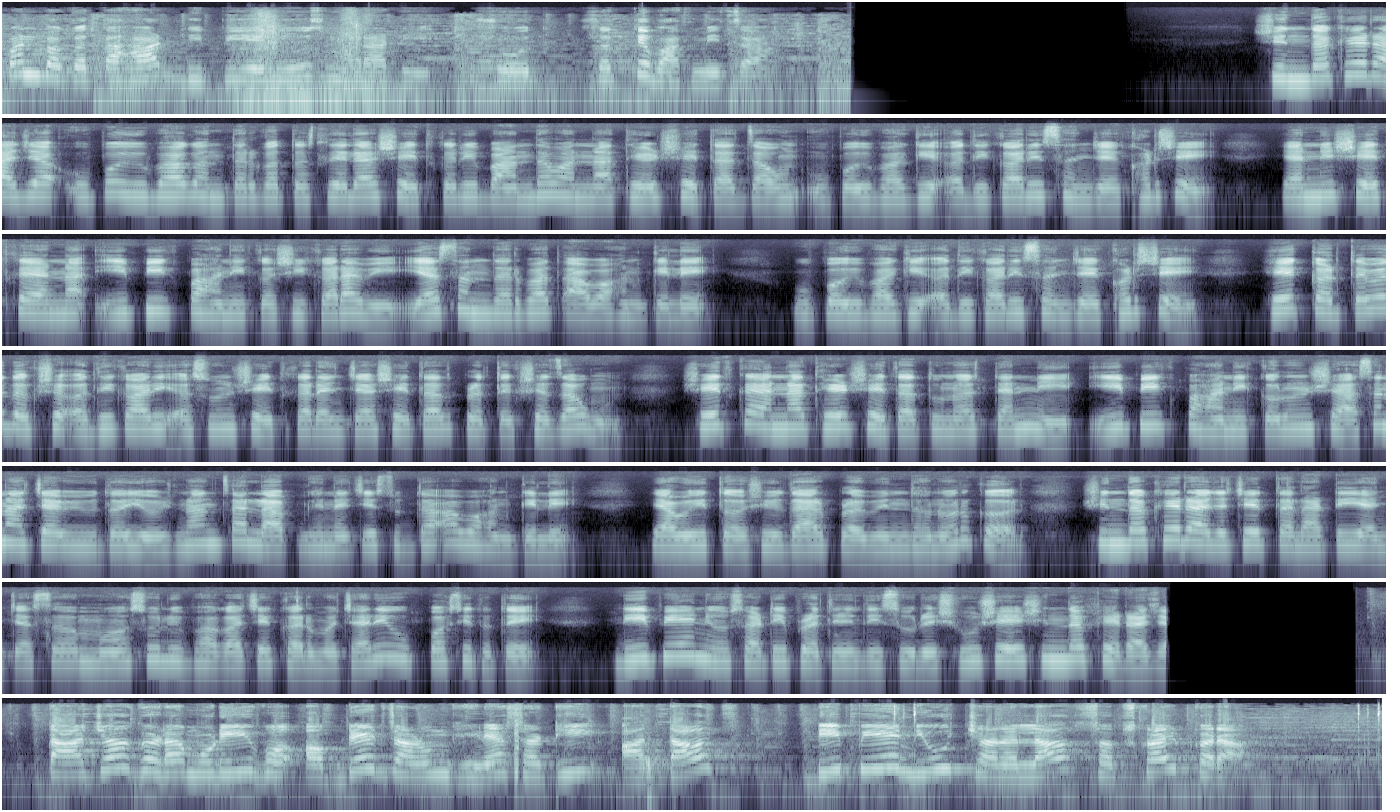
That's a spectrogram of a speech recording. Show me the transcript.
आपण बघत आहात डीपीए न्यूज मराठी. शोध सत्य बातमीचा. शिंदखे राजा उपविभाग अंतर्गत असलेल्या शेतकरी बांधवांना थेट शेतात जाऊन उपविभागीय अधिकारी संजय खडसे यांनी शेतकऱ्यांना ई पीक पाहणी कशी करावी या संदर्भात आवाहन केले. उपविभागीय अधिकारी संजय खडसे हे कर्तव्यदक्ष अधिकारी असून शेतकऱ्यांच्या शेतात प्रत्यक्ष जाऊन शेतकऱ्यांना थेट शेतातूनच त्यांनी ई पीक पाहणी करून शासनाच्या विविध योजनांचा लाभ घेण्याचे सुद्धा आवाहन केले. यावेळी तहसीलदार प्रवीण धनोरकर शिंदखे राजाचे तलाटी यांच्यासह महसूल विभागाचे कर्मचारी उपस्थित होते. डीपीए न्यूजसाठी प्रतिनिधी सुरेश हुशे शिंदखे राजा. ताज्या घडामोडी व अपडेट जाणून घेण्यासाठी आताच डी पी ए न्यूज चॅनलला सबस्क्राईब करा.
